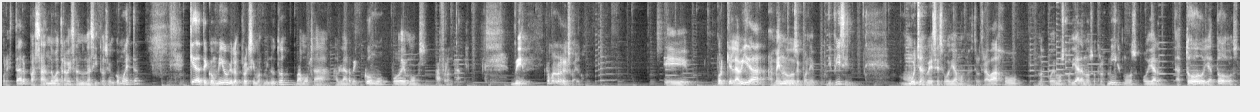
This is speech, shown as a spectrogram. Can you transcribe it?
por estar pasando o atravesando una situación como esta, quédate conmigo que en los próximos minutos vamos a hablar de cómo podemos afrontarlo. Bien, ¿cómo lo resuelvo? Eh, porque la vida a menudo se pone difícil. Muchas veces odiamos nuestro trabajo, nos podemos odiar a nosotros mismos, odiar a todo y a todos.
